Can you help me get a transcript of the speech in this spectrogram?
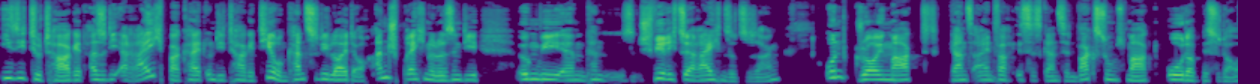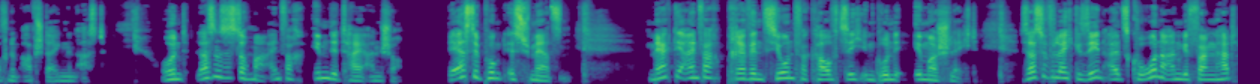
Easy to Target, also die Erreichbarkeit und die Targetierung. Kannst du die Leute auch ansprechen oder sind die irgendwie ähm, kann, schwierig zu erreichen sozusagen? Und Growing Markt, ganz einfach, ist das Ganze ein Wachstumsmarkt oder bist du da auf einem absteigenden Ast? Und lass uns es doch mal einfach im Detail anschauen. Der erste Punkt ist Schmerzen merkt ihr einfach, Prävention verkauft sich im Grunde immer schlecht. Das hast du vielleicht gesehen, als Corona angefangen hat,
